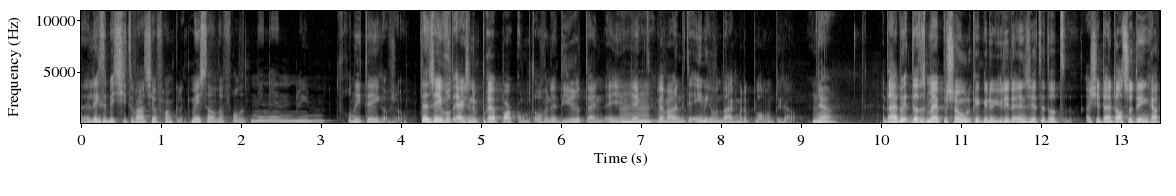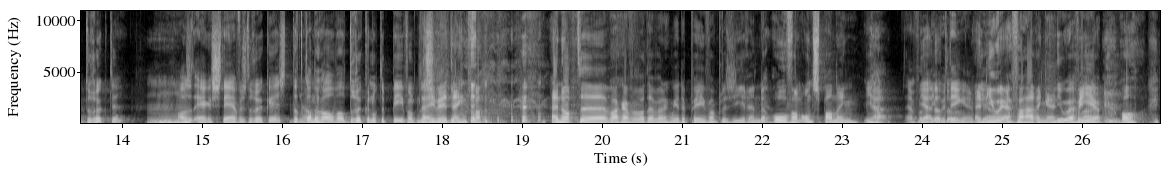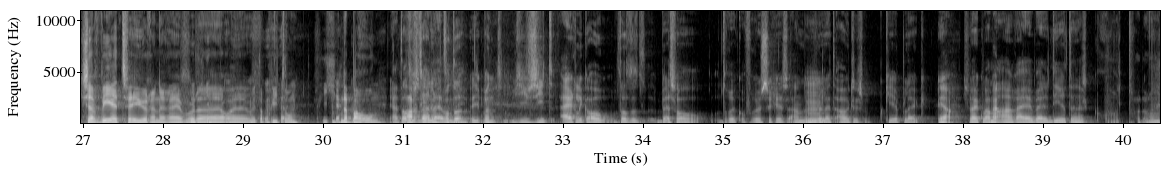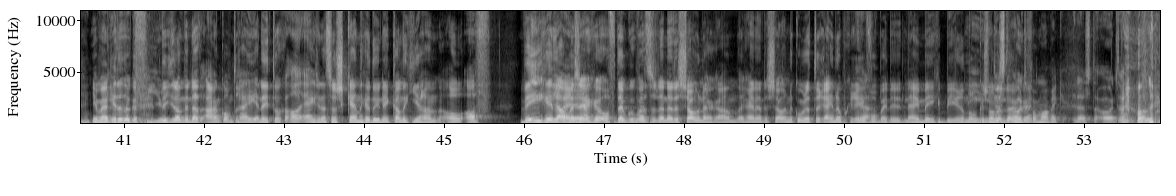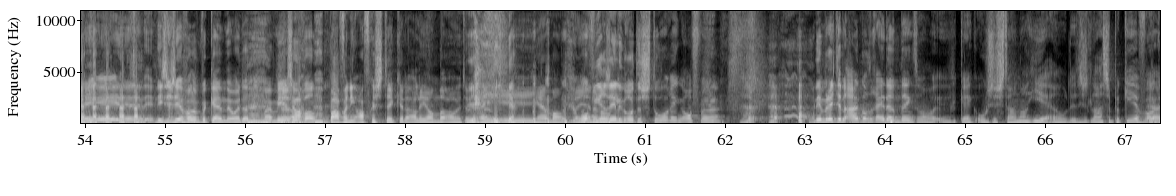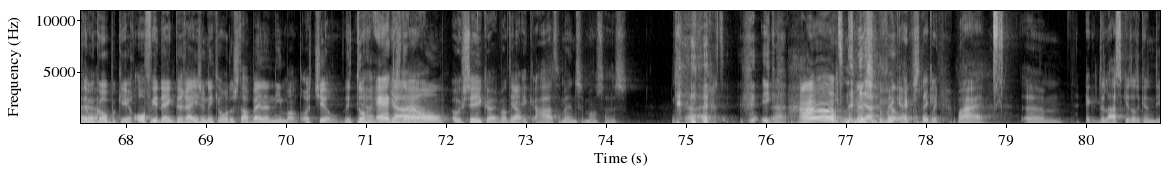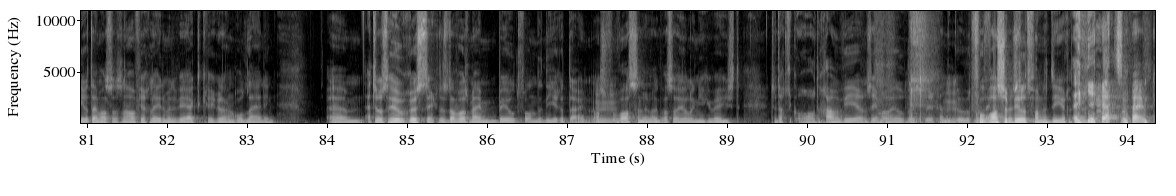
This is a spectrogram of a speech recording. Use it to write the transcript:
ligt het een beetje situatieafhankelijk. Meestal dan valt het nee, nee, nee, valt niet tegen of zo. Tenzij je bijvoorbeeld ergens in een pretpark komt of in een dierentuin en je Mhm. denkt, we waren niet de enige vandaag met een plan om te gaan. ja. Daar heb ik, dat is mijn persoonlijke, ik weet niet hoe jullie erin zitten, dat als je daar dat soort dingen gaat drukten, Mhm. als het ergens stervensdruk is, dat Ja. kan nogal wel drukken op de P van Dat plezier. je weer denkt van... en op de... Wacht even, wat hebben we nog meer? De P van plezier en de Ja. O van ontspanning. Ja, en van Ja, nieuwe dingen. En Ja. nieuwe ervaringen. Nieuwe Weer. Oh, ik zat weer twee uur in de rij voor de, eh, met de Python. Ja. De baron. Ja, dat is wel, hè, want, 18 dat- want je ziet eigenlijk al dat het best wel druk of rustig is aan de Mm. hoeveelheid auto's op parkeerplek. Ja. Dus wij kwamen Maar- aanrijden bij de godverdomme, ja, maar heb je dat ook? Dat je dan inderdaad aankomt rijden en dat je toch al ergens net zo'n scan gaat doen en kan ik hier aan al afwegen, laat Ja, maar ja. zeggen. Of dat heb ik ook wel eens naar de sauna gaan. Dan ga je naar de sauna, dan kom je dat terrein opgereden, Ja. voor bij de Nijmegen Berendonk Nee, is wel dat een is de auto leuke. van Mark. Dat is de auto van Nee, nee, nee, nee, niet zozeer van een bekende hoor, dat, maar meer zo van... Een paar van die afgestikkerde Alliander-auto's. hey, ja man. Of er hier is een hele grote storing, of... eh, nee, maar dat je dan aankomt rijden en denkt... Oh, even kijken, oh, ze staan al hier. Oh, dit is het laatste parkeervak. Ja, Dan moet ja. ik al parkeren. Of je denkt, de rij zo en denk je, oh, er staat bijna niemand. Oh, chill. Toch Ja. ergens Ja, daar ja. al... Oh, zeker. Want Ja? ik, ik haat mensenmassa's. Ja, echt. Ik Ja. haat ja, mensen. dat vind ik echt verschrikkelijk. Maar ehm, ik, de laatste keer dat ik in de dierentuin was, was een half jaar geleden met werk. Toen kregen we daar een rondleiding. Ehm, en toen was het heel rustig. Dus dat was mijn beeld van de dierentuin als Mm. volwassene. Want ik was al heel lang niet geweest. Toen dacht ik, oh, dan gaan we weer. Dat is helemaal heel rustig. En Mm. Volwassen beeld van de dierentuin. ja, dat is mijn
